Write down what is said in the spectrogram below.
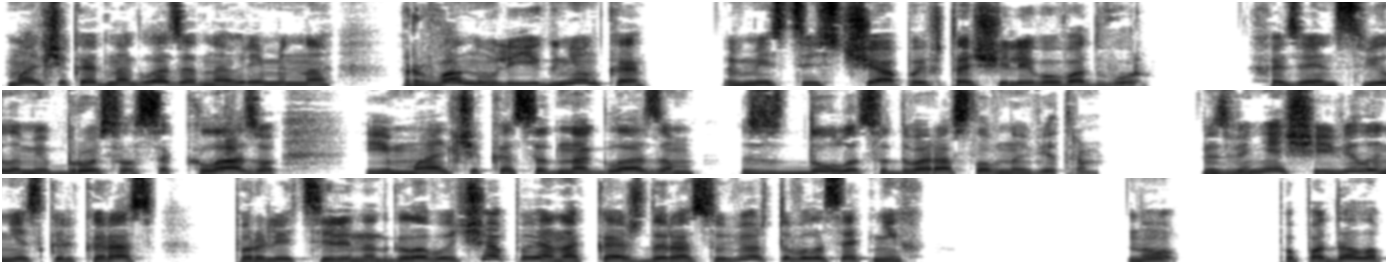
Мальчик и одноглазый одновременно рванули ягненка, вместе с Чапой втащили его во двор. Хозяин с вилами бросился к лазу, и мальчика с одноглазом сдуло со двора словно ветром. Звенящие вилы несколько раз пролетели над головой Чапы, она каждый раз увертывалась от них, но попадала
